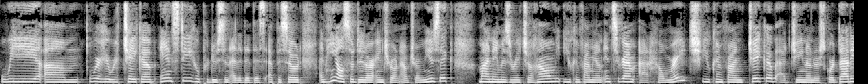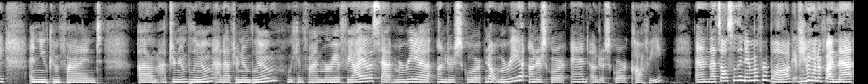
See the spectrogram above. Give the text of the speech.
We um, we're here with Jacob Anstey, who produced and edited this episode, and he also did our intro and outro music. My name is Rachael Helm. You can find me on Instagram at HelmRach. You can find Jacob at Gene underscore Daddy, and you can find um, Afternoon Bloom at Afternoon Bloom. We can find Maria Fiallos at Maria underscore no Maria underscore and underscore coffee. And that's also the name of her blog if you want to find that.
